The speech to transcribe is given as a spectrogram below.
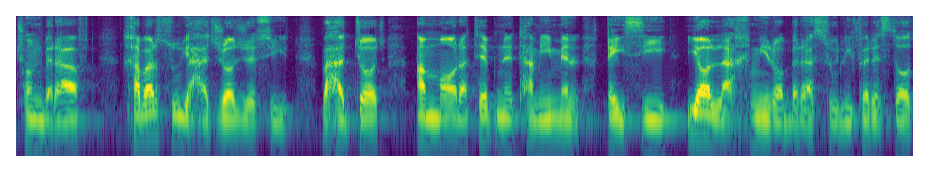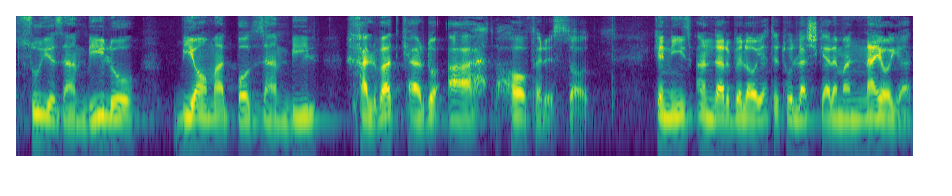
چون برفت خبر سوی حجاج رسید و حجاج امارت ابن تمیم القیسی یا لخمی را به رسولی فرستاد سوی زنبیل و بیامد با زنبیل خلوت کرد و عهدها فرستاد. که نیز اندر ولایت تو لشکر من نیاید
